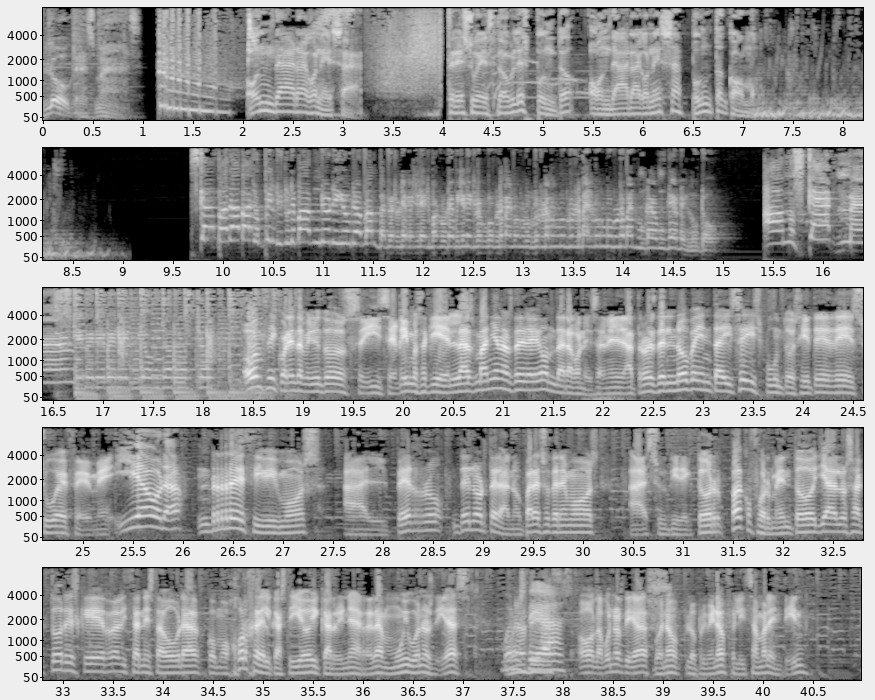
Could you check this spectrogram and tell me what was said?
Logras más. Onda Aragonesa www.ondaaragonesa.com Once y 40 minutos y seguimos aquí en las mañanas de Onda Aragonesa en el- a través del 96.7 de su FM. Y ahora recibimos al perro del hortelano. Para eso tenemos a su director Paco Formento y a los actores que realizan esta obra como Jorge del Castillo y Carolina Herrera. Muy buenos días. Buenos, días. Hola, buenos días. Bueno, lo primero, feliz San Valentín.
